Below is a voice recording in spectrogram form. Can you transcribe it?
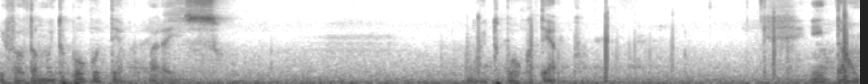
E falta muito pouco tempo para isso muito pouco tempo. Então,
